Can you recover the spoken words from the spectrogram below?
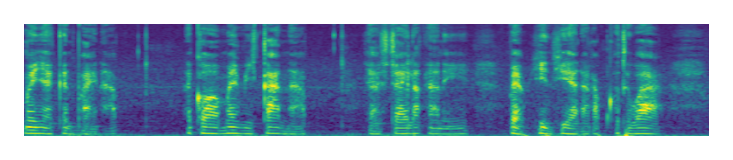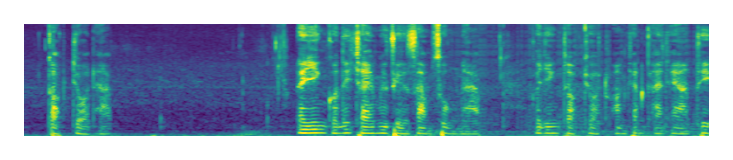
ไม่ใหญ่เกินไปนะครับ แล้วก็ไม่มีก้านนะครับ อยากใช้ลักษณะนี้แบบหินเทียนะครับ ก็ถือว่าตอบโจทย์นะครับ และยิ่งคนที่ใช้มือถือซัมซุงนะครับ ก็ยิ่งตอบโจทย์ฟังก์ชันการใช้งานที่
